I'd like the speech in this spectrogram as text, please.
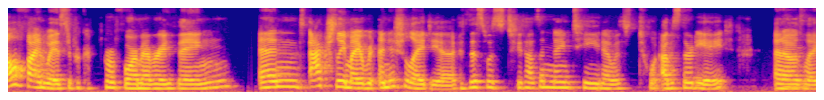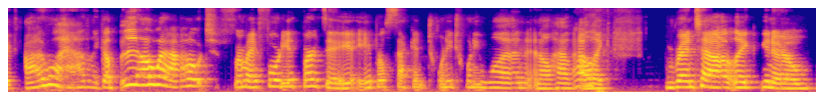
I'll find ways to per- perform everything. And actually, my re- initial idea, because this was 2019, I was tw- I was 38, and I was Mhm. like, I will have like a blowout for my 40th birthday, April 2nd, 2021, and I'll have I'll Oh. like rent out like you know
